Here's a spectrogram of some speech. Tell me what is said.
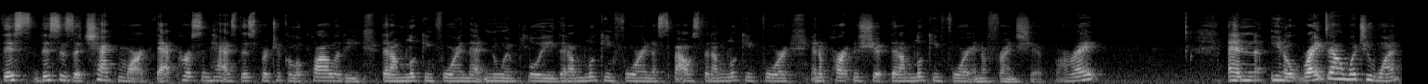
this this is a check mark. That person has this particular quality that i'm looking for in that new employee that i'm looking for in a spouse that i'm looking for in a partnership that i'm looking for in a friendship. All right and you know write down what you want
